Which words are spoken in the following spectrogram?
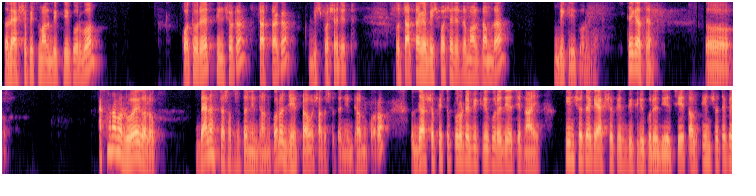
তাহলে একশো পিস মাল বিক্রি করব, কত রেট তিনশোটা, চার টাকা, বিশ পয়সা রেট তো চার টাকা, বিশ পয়সা রেটের মালটা আমরা বিক্রি করব। ঠিক আছে? তো এখন আমার রয়ে গেল ব্যালেন্সটার সাথে সাথে নির্ধারণ করো জেটটাও সাথে সাথে নির্ধারণ করো। দেড়শো পিস তো পুরোটা বিক্রি করে দিয়েছি, নাই, তিনশো থেকে একশো পিস বিক্রি করে দিয়েছি, তাহলে তিনশো থেকে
